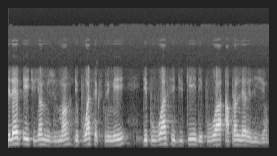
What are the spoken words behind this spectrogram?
élèves et étudiants musulmans de pouvoir s'exprimer, de pouvoir s'éduquer, de pouvoir apprendre leur religion.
